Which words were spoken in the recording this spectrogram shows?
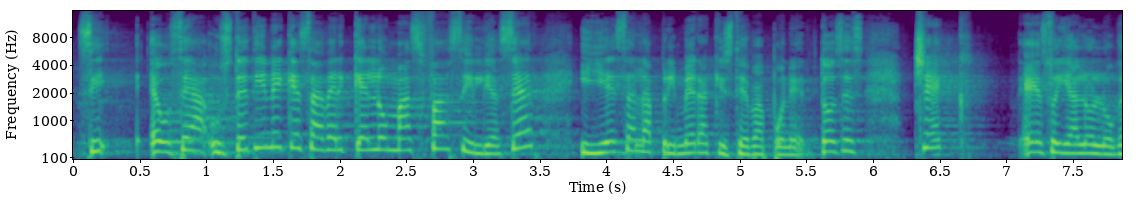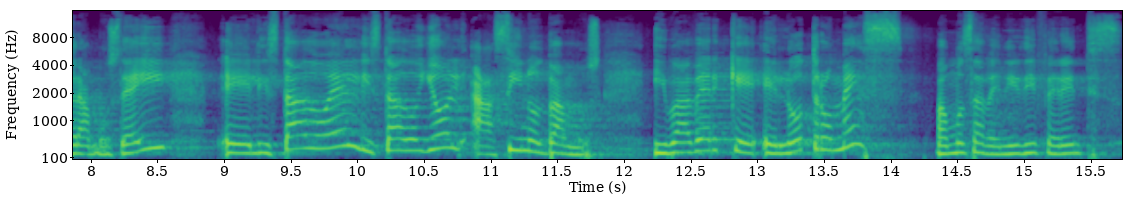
Sí, o sea, usted tiene que saber qué es lo más fácil de hacer y esa es la primera que usted va a poner. Entonces, check, eso ya lo logramos. De ahí, eh, listado él, listado yo, así nos vamos. Y va a ver que el otro mes vamos a venir diferentes.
